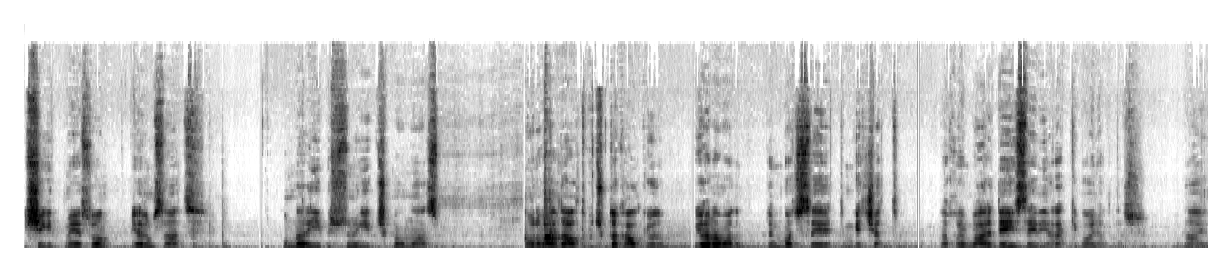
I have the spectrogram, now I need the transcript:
İşe gitmeye son yarım saat. Bunları yiyip üstümü giyip çıkmam lazım. Normalde 6.30'da kalkıyordum. Uyanamadım. Dün maçı seyrettim, geç yattım. Ne koyayım bari değilseydi yarak gibi oynadılar. Bu da ayrı.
